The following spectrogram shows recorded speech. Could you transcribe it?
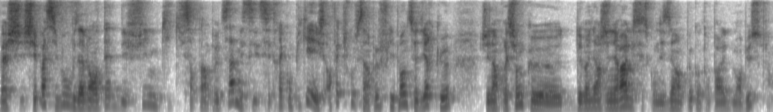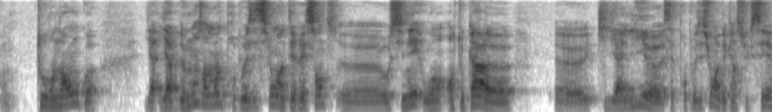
bah, je sais pas si vous, vous avez en tête des films qui, sortent un peu de ça, mais c'est très compliqué. Et en fait, je trouve c'est un peu flippant de se dire que j'ai l'impression que, de manière générale, c'est ce qu'on disait un peu quand on parlait de Morbius, enfin, on tourne en rond, quoi. Il y a, il y a de moins en moins de propositions intéressantes euh, au ciné, ou en, en tout cas euh, euh, qui allient cette proposition avec un succès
